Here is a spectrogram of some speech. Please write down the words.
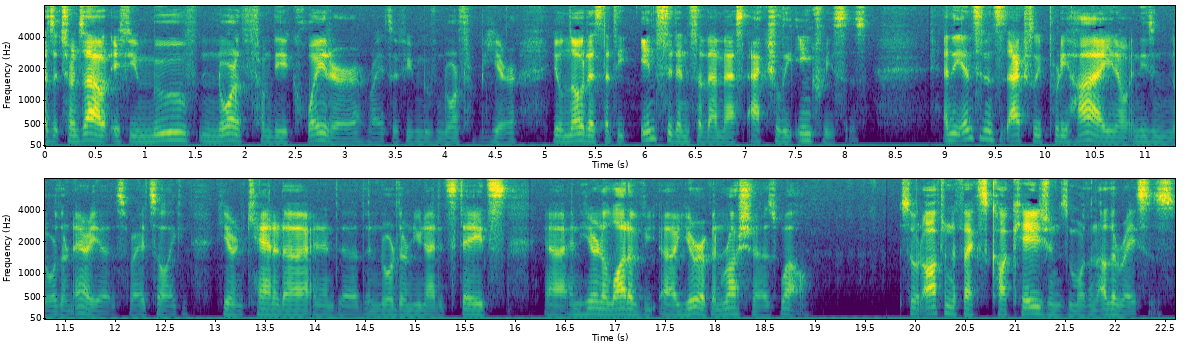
As it turns out, if you move north from the equator, right, so if you move north from here, you'll notice that the incidence of MS actually increases. And the incidence is actually pretty high, you know, in these northern areas, right? So like here in Canada and in the, the northern United States, uh, and here in a lot of uh, Europe and Russia as well. So it often affects Caucasians more than other races.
